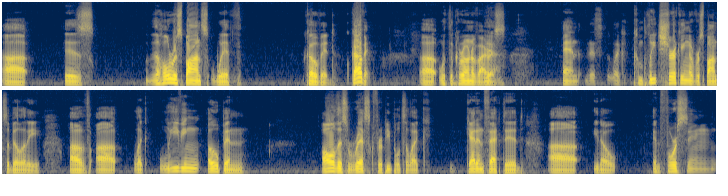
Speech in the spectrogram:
Uh, is the whole response with COVID, COVID, uh, with the coronavirus, and this like complete shirking of responsibility of uh like leaving open all this risk for people to like get infected uh you know enforcing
